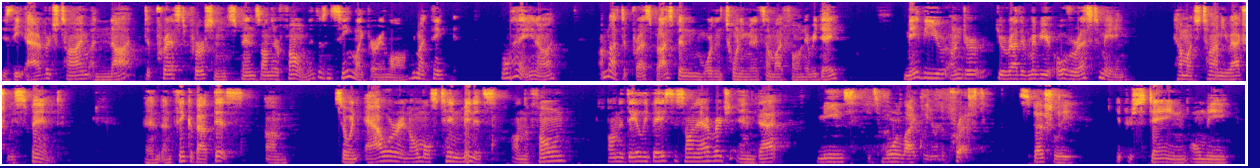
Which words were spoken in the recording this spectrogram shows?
is the average time a not depressed person spends on their phone. That doesn't seem like very long. You might think, well, hey, you know, I'm not depressed, but I spend more than 20 minutes on my phone every day. Maybe you're under, you're rather, maybe you're overestimating how much time you actually spend. And, and think about this. Um, so an hour and almost 10 minutes on the phone on a daily basis on average, and that means it's more likely you're depressed, especially if you're staying only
